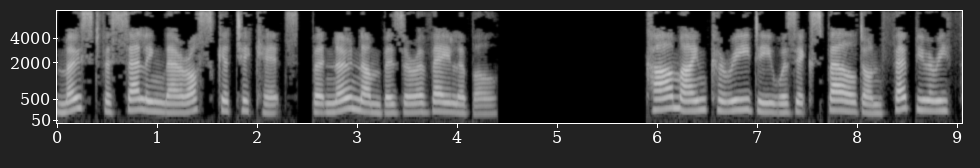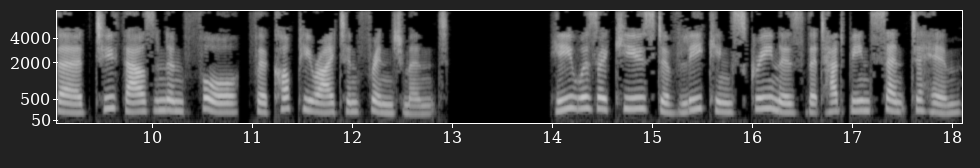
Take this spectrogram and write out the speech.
most for selling their Oscar tickets, but no numbers are available. Carmine Caridi was expelled on February 3, 2004, for copyright infringement. He was accused of leaking screeners that had been sent to him.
